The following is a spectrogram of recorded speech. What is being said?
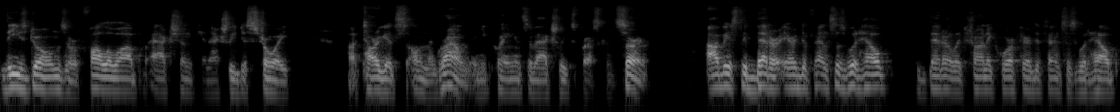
these drones or follow up action can actually destroy uh, targets on the ground. And Ukrainians have actually expressed concern. Obviously, better air defenses would help better electronic warfare defenses would help.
